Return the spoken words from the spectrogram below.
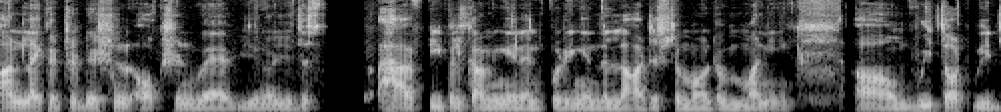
unlike a traditional auction where you know you just have people coming in and putting in the largest amount of money. Um, we thought we'd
